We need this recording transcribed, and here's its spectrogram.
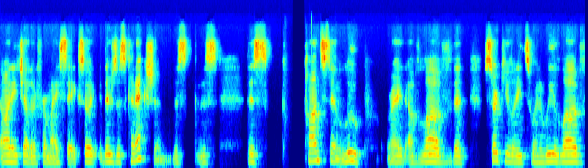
on each other for my sake. So there's this connection this this this constant loop right of love that circulates when we love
